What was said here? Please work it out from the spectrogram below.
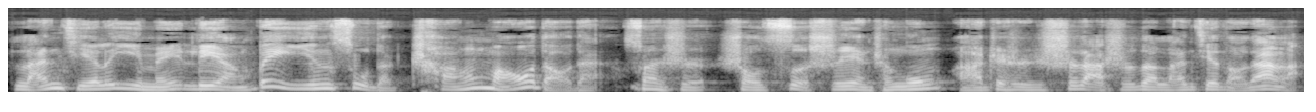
拦截了一枚两倍音速的长矛导弹，算是首次实验成功啊！这是实打实的拦截导弹了。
